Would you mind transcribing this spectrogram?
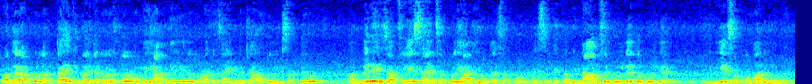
तो अगर आपको लगता है कि पाइथागोरस थ्योरम हमें याद नहीं है तो थोड़ा सा साइड में चाहो तो लिख सकते हो। और मेरे हिसाब से ये शायद सबको याद ही होता है, सबको बेसिक है। कभी नाम से भूल गए तो भूल गए, लेकिन ये सबको मालूम होता है।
